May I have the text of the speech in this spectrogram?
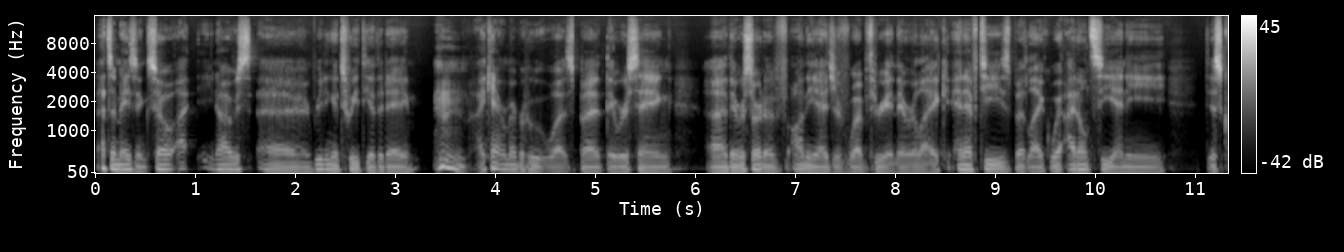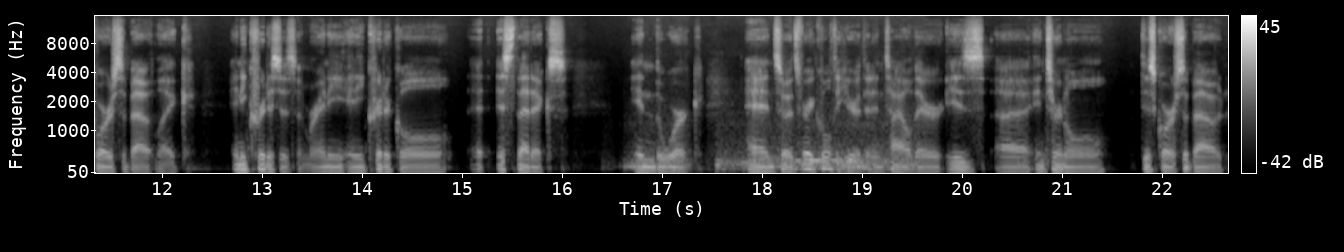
That's amazing. So, I, you know, I was uh, reading a tweet the other day. I can't remember who it was, but they were saying uh, they were sort of on the edge of Web three, and they were like NFTs, but like I don't see any discourse about like any criticism or any any critical aesthetics in the work. And so it's very cool to hear that in Tile there is uh, internal discourse about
